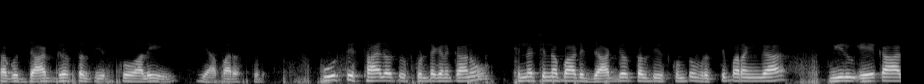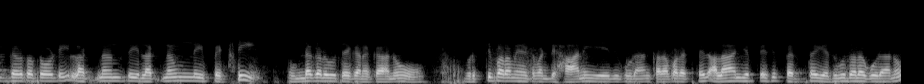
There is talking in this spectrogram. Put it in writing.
తగు జాగ్రత్తలు తీసుకోవాలి వ్యాపారస్తులు. పూర్తి స్థాయిలో చూసుకుంటే కనుకను చిన్న చిన్నపాటి జాగ్రత్తలు తీసుకుంటూ వృత్తిపరంగా మీరు ఏకాగ్రతతోటి లగ్నంతి లగ్నంని పెట్టి ఉండగలిగితే కనుకను వృత్తిపరమైనటువంటి హాని ఏది కూడా కనపడట్లేదు. అలా అని చెప్పేసి పెద్ద ఎదుగుదల కూడాను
